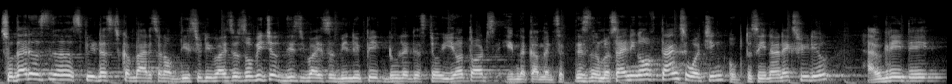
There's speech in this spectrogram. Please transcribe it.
So that is the speed test comparison of these two devices. So which of these devices will you pick? Do let us know your thoughts in the comments. This is Nirmal signing off. Thanks for watching. Hope to see you in our next video. Have a great day.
